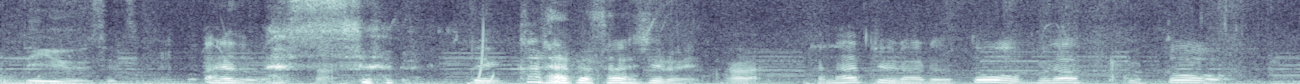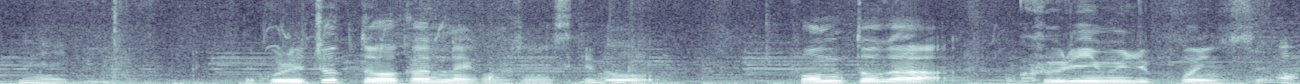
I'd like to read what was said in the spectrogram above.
っていう説ありがとうございます でカラーが3種類明はい。ナチュラルとブラックとネイビでこれちょっとわかんないかもしれないですけど、うんフォントがクリーム色っぽいんですよ。ーあ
